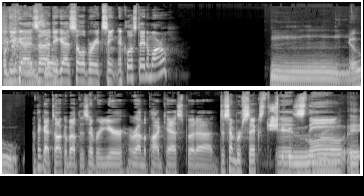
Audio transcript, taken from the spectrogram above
well, do you guys uh, So- do you guys celebrate Saint Nicholas Day tomorrow? Mm, no. I think I talk about this every year around the podcast, but uh, December sixth is the Tomorrow is-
